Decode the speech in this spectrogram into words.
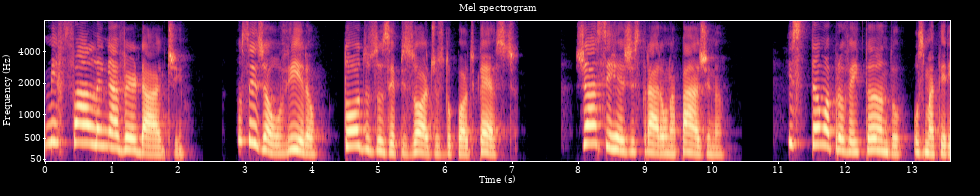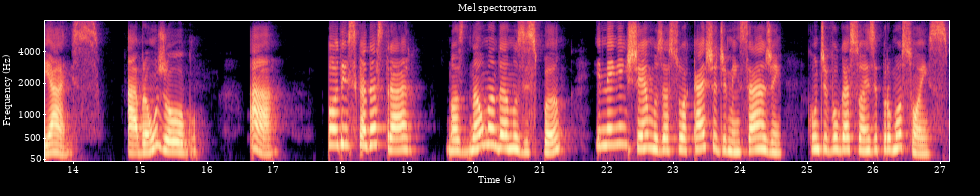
Me falem a verdade. Vocês já ouviram todos os episódios do podcast? Já se registraram na página? Estão aproveitando os materiais? Abram o jogo. Ah, podem se cadastrar. Nós não mandamos spam e nem enchemos a sua caixa de mensagem com divulgações e promoções.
